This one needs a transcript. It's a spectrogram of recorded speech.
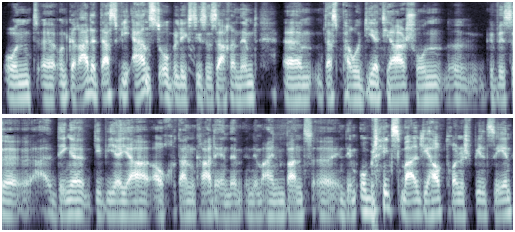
Und, äh, und gerade das, wie ernst Obelix diese Sache nimmt, ähm, das parodiert ja schon äh, gewisse äh, Dinge, die wir ja auch dann gerade in dem, in dem einen Band, äh, in dem Obelix mal die Hauptrolle spielt, sehen.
